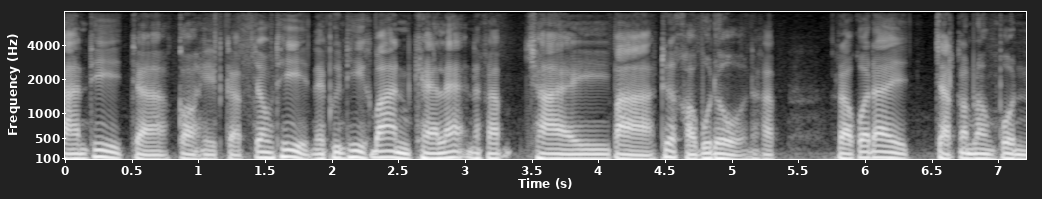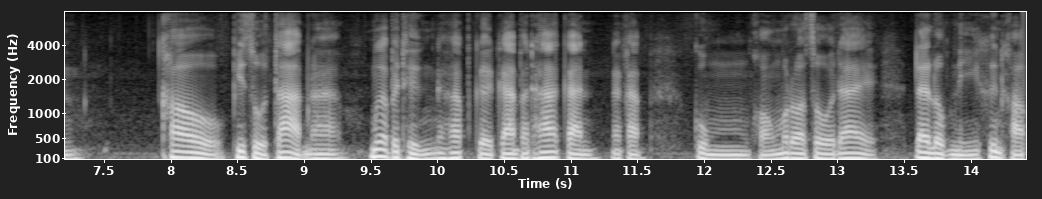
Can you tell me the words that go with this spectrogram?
การที่จะก่อเหตุกับเจ้าที่ในพื้นที่บ้านแคและนะครับชายป่าเทือกเขาบูโดนะครับเราก็ได้จัดกำลังพลเข้าพิสูจน์ทราบนะครับเมื่อไปถึงนะครับเกิดการประทะกันนะครับกลุ่มของมรอโซได้ได้หลบหนีขึ้นเขา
